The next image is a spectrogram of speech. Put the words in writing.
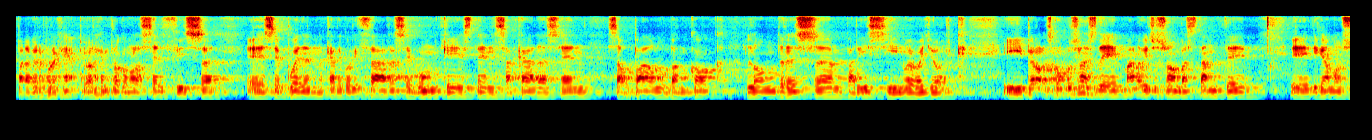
para ver, por ejemplo, por ejemplo cómo las selfies eh, se pueden categorizar según que estén sacadas en Sao Paulo, Bangkok, Londres, eh, París y Nueva York. Y, pero las conclusiones de Manovich son bastante, eh, digamos,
